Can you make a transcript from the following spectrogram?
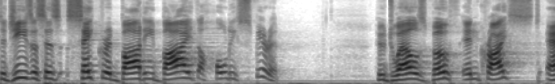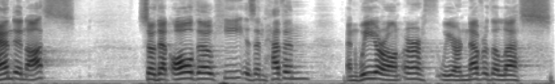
to Jesus' sacred body by the Holy Spirit, who dwells both in Christ and in us, so that although He is in heaven and we are on earth, we are nevertheless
